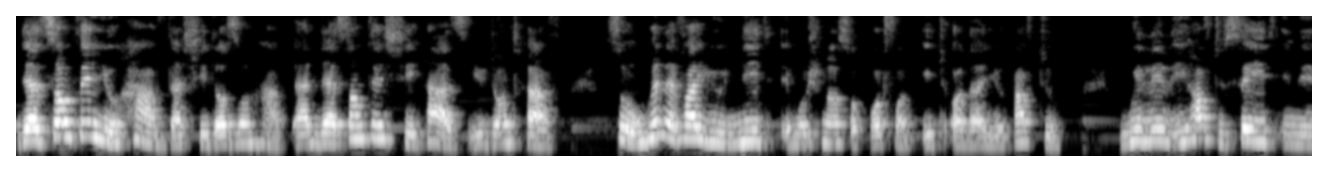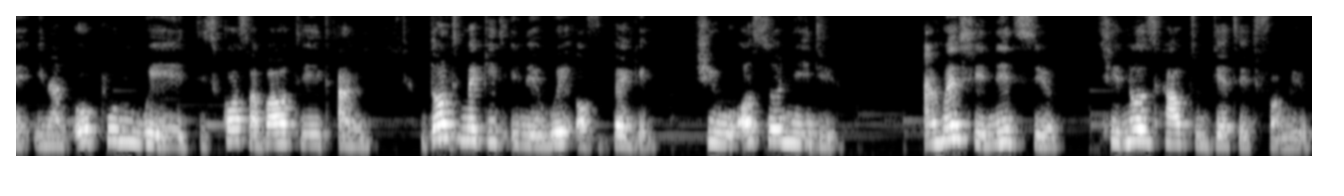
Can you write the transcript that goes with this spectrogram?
There's something you have that she doesn't have, and there's something she has you don't have. So whenever you need emotional support from each other, you have to willing you have to say it in a in an open way discuss about it and don't make it in a way of begging she will also need you and when she needs you she knows how to get it from you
